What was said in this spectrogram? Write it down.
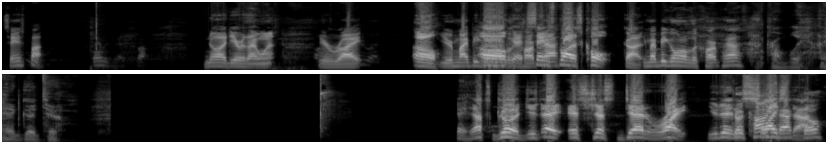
Same spot. Same spot. No idea where that went. You're oh, right. Oh, You might be oh, going oh over the okay. cart Same path. spot as Colt. Got You might be going over the cart path. Probably. I hit it good too. Hey, that's good. You, hey, it's just dead right. You didn't Good slice contact that. though.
